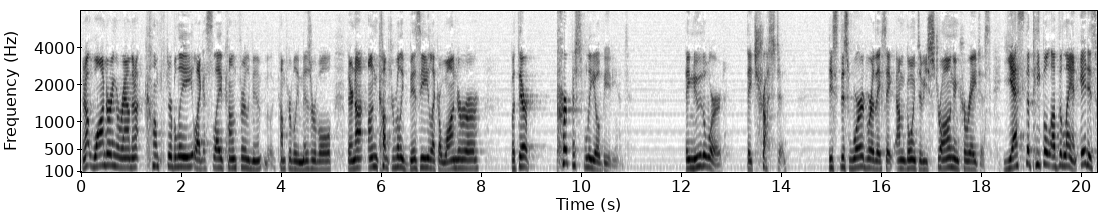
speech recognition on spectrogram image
they're not wandering around. They're not comfortably, like a slave, comfortably, comfortably miserable. They're not uncomfortably busy like a wanderer, but they're purposefully obedient. They knew the word, they trusted. This, this word where they say, I'm going to be strong and courageous. Yes, the people of the land. It is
